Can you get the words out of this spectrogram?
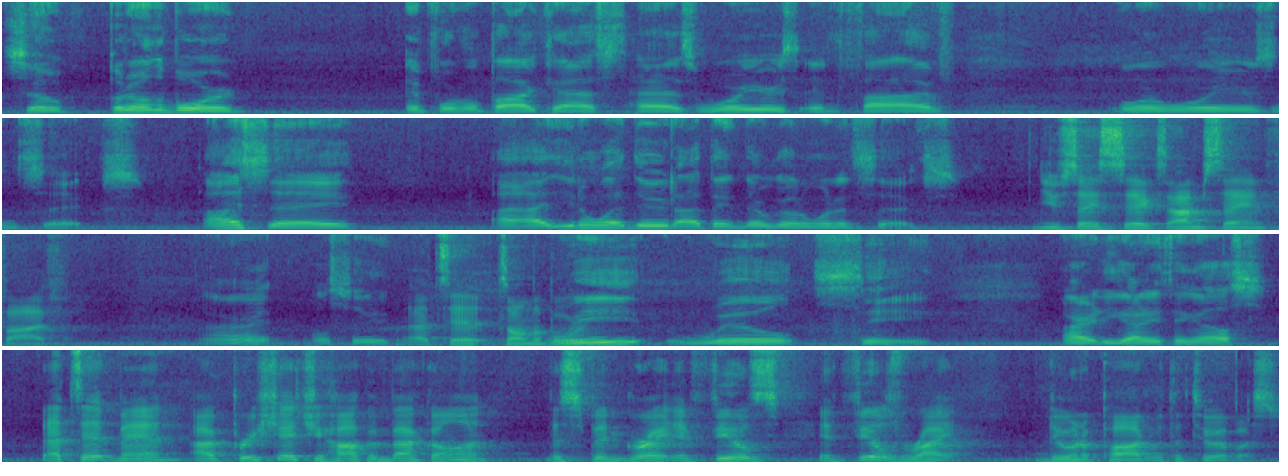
So put it on the board. Informal podcast has Warriors in five or Warriors in six. I say, I, I you know what, dude? I think they're going to win in six. You say six. I'm saying five. All right, we'll see. That's it. It's on the board. We will see. All right, you got anything else? That's it, man. I appreciate you hopping back on. This has been great. It feels it feels right doing a pod with the two of us.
